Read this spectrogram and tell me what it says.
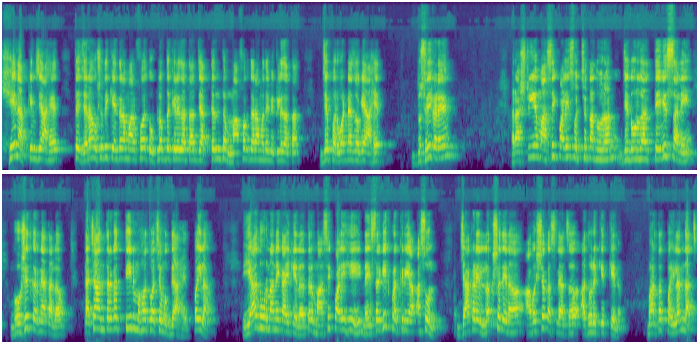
हे नॅपकिन्स जे आहेत ते जनऔषधी केंद्रामार्फत उपलब्ध केले जातात जे अत्यंत माफक दरामध्ये विकले जातात जे परवडण्याजोगे आहेत. दुसरीकडे राष्ट्रीय मासिक पाळी स्वच्छता धोरण जे दोन हजार तेवीस साली घोषित करण्यात आलं त्याच्या अंतर्गत तीन महत्त्वाचे मुद्दे आहेत. पहिला या धोरणाने काय केलं? तर मासिक पाळी ही नैसर्गिक प्रक्रिया असून ज्याकडे लक्ष देणं आवश्यक असल्याचं अधोरेखित केलं. भारतात पहिल्यांदाच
